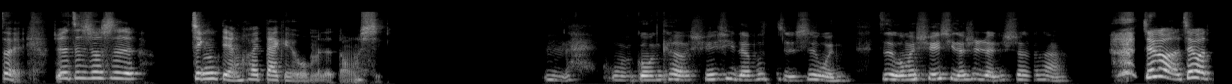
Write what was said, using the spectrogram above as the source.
对，就是这就是经典会带给我们的东西。嗯，我们国文课学习的不只是文字，我们学习的是人生啊。结果，结果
